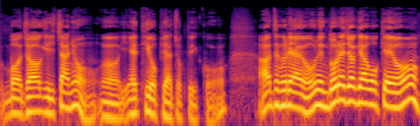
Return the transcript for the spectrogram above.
뭐 저기 있잖요. 어, 에티오피아 쪽도 있고. 아무튼 그래요. 우리 노래 저기 하고 올게요.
